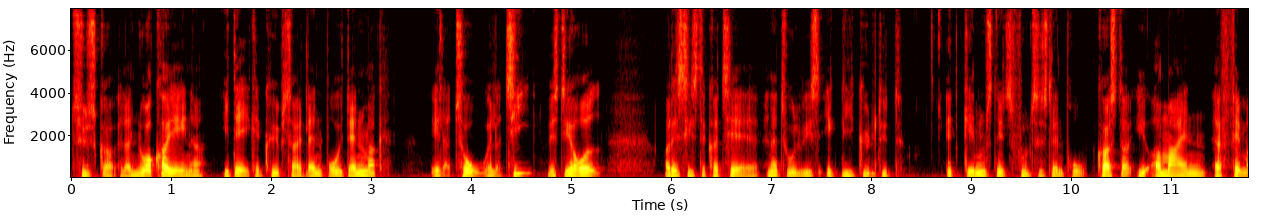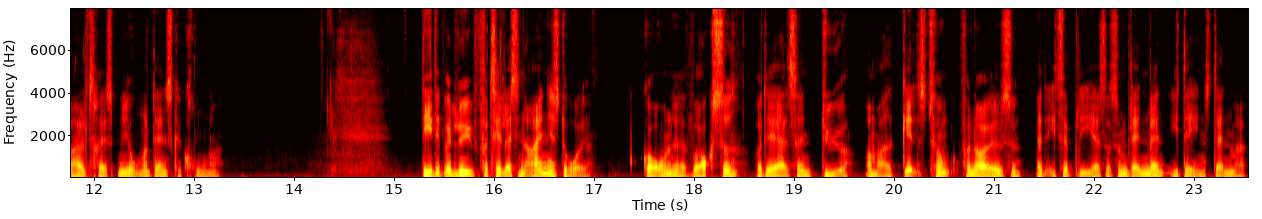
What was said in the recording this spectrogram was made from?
tysker eller nordkoreaner, i dag kan købe sig et landbrug i Danmark, eller to eller ti, hvis de har råd. Og det sidste kriterie er naturligvis ikke ligegyldigt. Et gennemsnits fuldtidslandbrug koster i omegnen af 55 millioner danske kroner. Dette beløb fortæller sin egen historie, Gården er vokset, og det er altså en dyr og meget gældstung fornøjelse at etablere sig som landmand i dagens Danmark.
